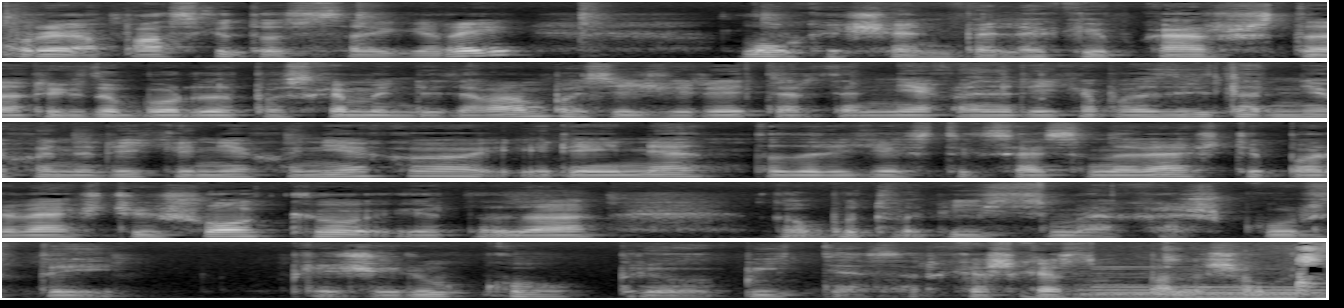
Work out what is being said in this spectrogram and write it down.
praėjo paskaitos visai gerai. Laukia šiandien belė kaip karšta. Reikia dabar dar paskambinti tėvam, pasižiūrėti, ar ten nieko nereikia padaryti, ar nieko nereikia, nieko, nieko. Ir jei ne, tada reikės tik sesę nuvežti, parvežti iš šokių ir tada galbūt varysime kažkur tai prie žiūriukų, prie upytės ar kažkas panašaus.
